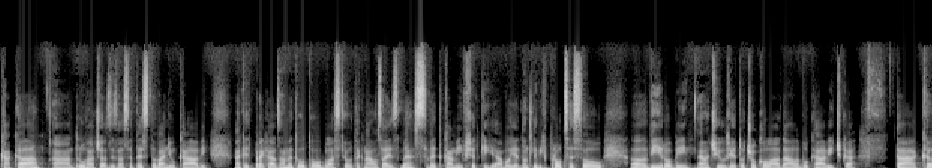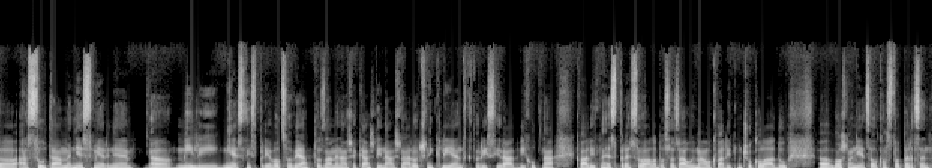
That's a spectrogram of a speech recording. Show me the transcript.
kaká a druhá časť je zase pestovaniu kávy. A keď prechádzame touto oblasťou, tak naozaj sme svetkami všetkých alebo jednotlivých procesov e, výroby, e, či už je to čokoláda alebo kávička tak e, a sú tam nesmierne e, milí miestni sprievodcovia. To znamená, že každý náš náročný klient, ktorý si rád vychutná kvalitné espresso alebo sa zaujíma o kvalitnú čokoládu, e, možno nie celkom 100%,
